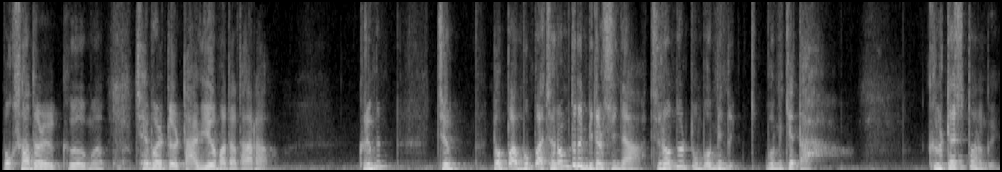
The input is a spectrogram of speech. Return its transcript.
목사들 그 뭐 재벌들 다 위험하다 다 알아. 그러면 저 노빠 문빠 저놈들은 믿을 수 있냐? 저놈들도 못, 믿, 못 믿겠다. 그걸 테스트하는 거예요.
